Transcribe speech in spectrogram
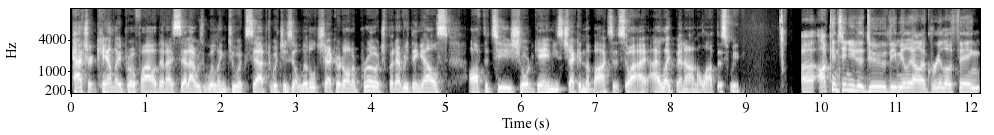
Patrick Cantlay profile that I said I was willing to accept, which is a little checkered on approach, but everything else off the tee, short game, he's checking the boxes. So I, I like Ben An a lot this week. Uh, I'll continue to do the Emiliano Grillo thing.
